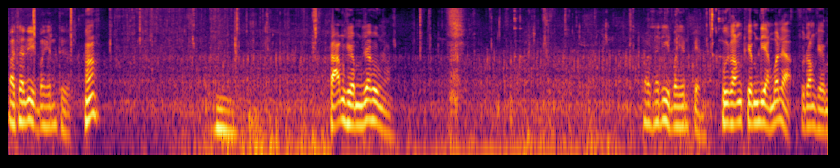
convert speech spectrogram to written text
วัชรีบ่เห็นถือฮะสามเข็มใช่คุณเหรอ วัชรีบ่เห็นเป็นคือสองเข็มเดี่ยงเบิดแล้วคือสองเข็ม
